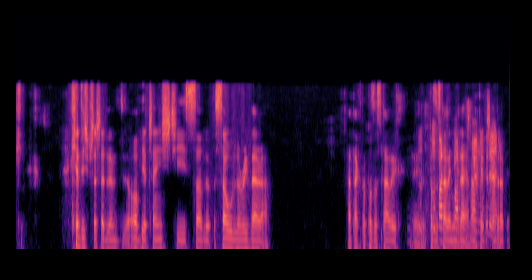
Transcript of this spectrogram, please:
Kiedyś przeszedłem obie części Soul, Soul Rivera. A tak to pozostałych, pozostałe nie grałem, ale kiedyś nadrobię.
